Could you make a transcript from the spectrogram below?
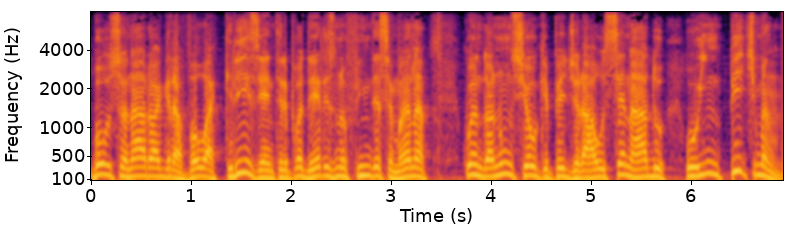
Bolsonaro agravou a crise entre poderes no fim de semana, quando anunciou que pedirá ao Senado o impeachment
